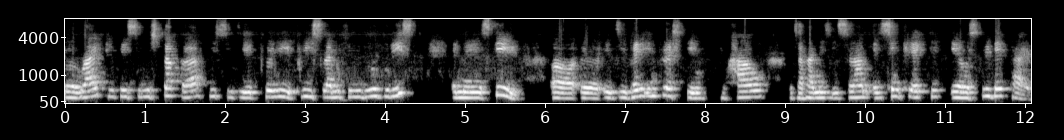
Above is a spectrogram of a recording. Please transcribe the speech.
uh, right you can see Mustaka, this is a pre, pre-Islamic Hindu Buddhist, and uh, still uh, uh, it's very interesting how Javanese Islam is syncretic uh, still that time.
